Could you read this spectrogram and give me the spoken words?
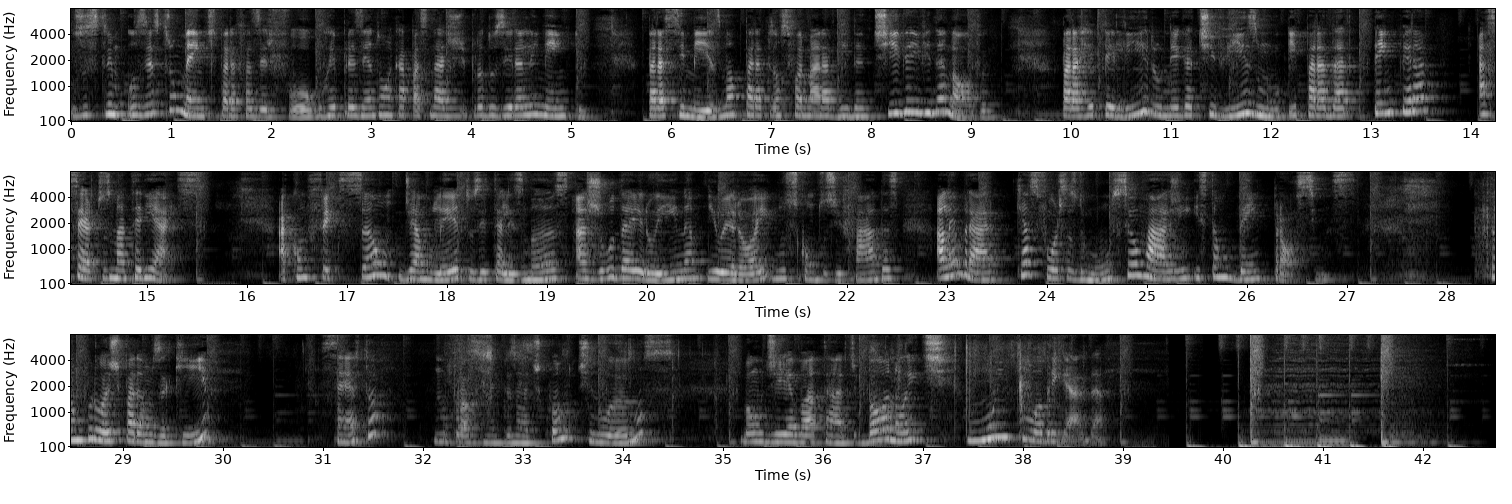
Os, os instrumentos para fazer fogo representam a capacidade de produzir alimento para si mesma, para transformar a vida antiga em vida nova, para repelir o negativismo e para dar têmpera a certos materiais. A confecção de amuletos e talismãs ajuda a heroína e o herói nos contos de fadas a lembrar que as forças do mundo selvagem estão bem próximas. Então por hoje paramos aqui, certo? No próximo episódio continuamos. Bom dia, boa tarde, boa noite. Muito obrigada.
